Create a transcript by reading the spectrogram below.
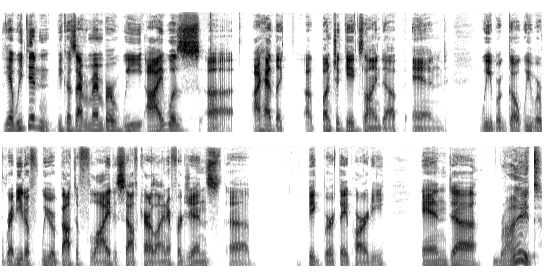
Yeah, we didn't because I remember we I was uh I had like a bunch of gigs lined up and we were go we were ready to we were about to fly to South Carolina for Jen's uh big birthday party and uh right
